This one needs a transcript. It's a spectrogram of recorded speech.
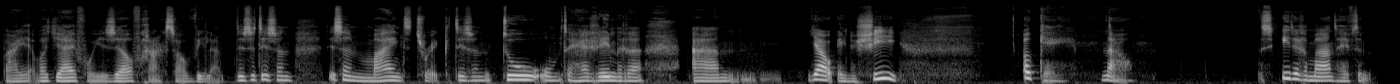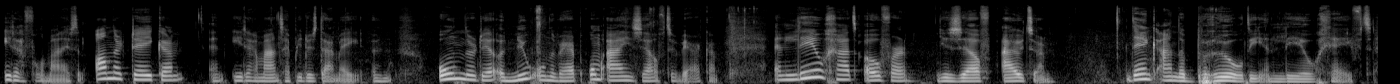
waar je, wat jij voor jezelf graag zou willen. Dus het is, een, het is een mind trick. Het is een tool om te herinneren aan energie. Oké, nou. Dus iedere maand heeft een, iedere volle maand heeft een ander teken. En iedere maand heb je dus daarmee een onderdeel, een nieuw onderwerp om aan jezelf te werken. En leeuw gaat over jezelf uiten. Denk aan de brul die een leeuw geeft.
